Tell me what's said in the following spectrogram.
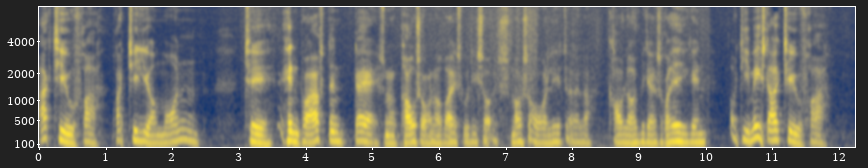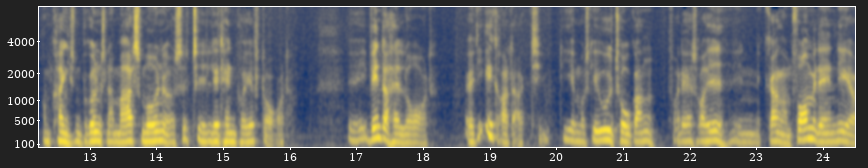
aktive fra ret tidligt om morgenen til hen på aftenen. Der er sådan nogle pauser undervejs, hvor de så småsover lidt eller kravler op i deres rede igen. Og de er mest aktive fra omkring sådan begyndelsen af marts måned og så til lidt hen på efteråret. Øh, I vinterhalvåret er de ikke ret aktive. De er måske ude to gange fra deres rede. En gang om formiddagen ned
